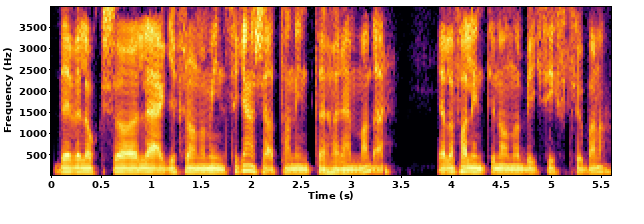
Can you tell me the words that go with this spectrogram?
det är väl också läge för honom att inse kanske att han inte hör hemma där. I alla fall inte i någon av Big Six-klubbarna.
